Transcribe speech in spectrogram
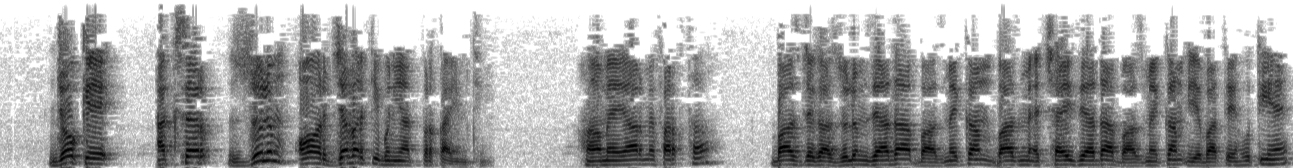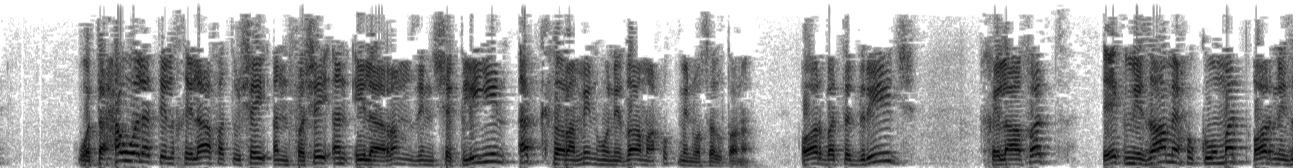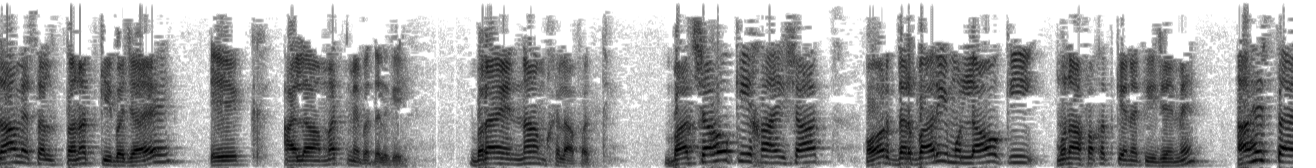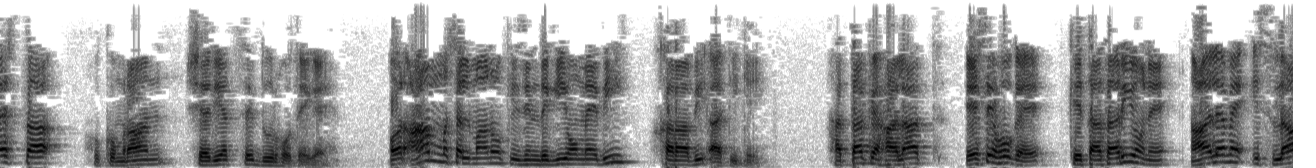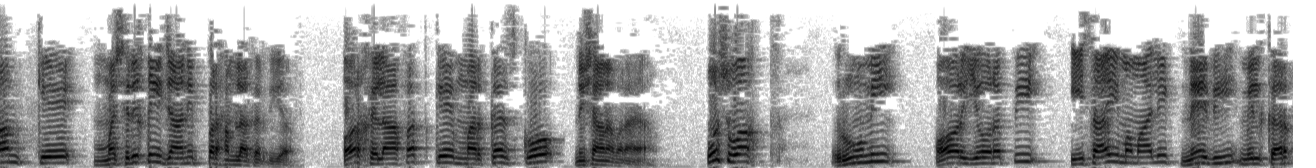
جو کہ اکثر ظلم اور جبر کی بنیاد پر قائم تھیں۔ ہاں معیار میں فرق تھا۔ بعض جگہ ظلم زیادہ، بعض میں کم، بعض میں اچھائی زیادہ، بعض میں کم، یہ باتیں ہوتی ہیں۔ وتحولت الخلافة شيئا فشيئا الى رمز شكلي اكثر منه نظام حكم وسلطنه اور بتدریج خلافت ایک نظام حکومت اور نظام سلطنت کی بجائے ایک علامت میں بدل گئی۔ برائے نام خلافت تھی۔ بادشاہوں کی خواہشات اور درباری ملاؤں کی منافقت کے نتیجے میں آہستہ آہستہ حکمران شریعت سے دور ہوتے گئے اور عام مسلمانوں کی زندگیوں میں بھی خرابی آتی گئی۔ حتیٰ کہ حالات ایسے ہو گئے کہ تاتاریوں نے عالم اسلام کے مشرقی جانب پر حملہ کر دیا اور خلافت کے مرکز کو نشانہ بنایا۔ اس وقت رومی اور یورپی عیسائی ممالک نے بھی مل کر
